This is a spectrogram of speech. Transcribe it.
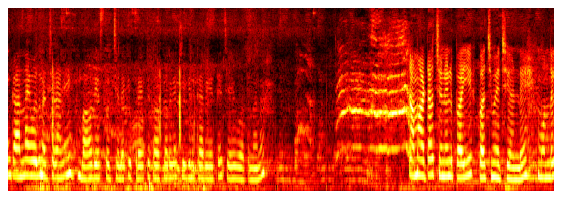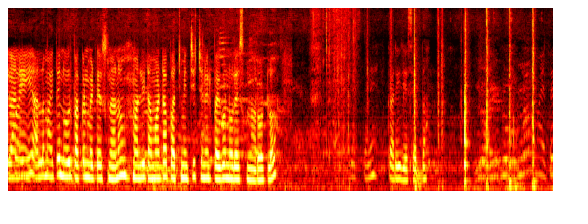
ఇంకా అన్నయ్య వదిన వచ్చారని బాగా తీసుకొచ్చేలేక ఇప్పుడైతే త్వరగా చికెన్ కర్రీ అయితే చేయబోతున్నాను. టమాటా చున్నులపాయి పచ్చిమిర్చి అండి. ముందుగానే అల్లం అయితే నూరు పక్కన పెట్టేస్తున్నాను. మళ్ళీ టమాటా పచ్చిమిర్చి చున్నులపాయి కూడా నూరేసుకున్నాను రోట్లో. వేసుకొని కర్రీ చేసేద్దాం. అయితే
